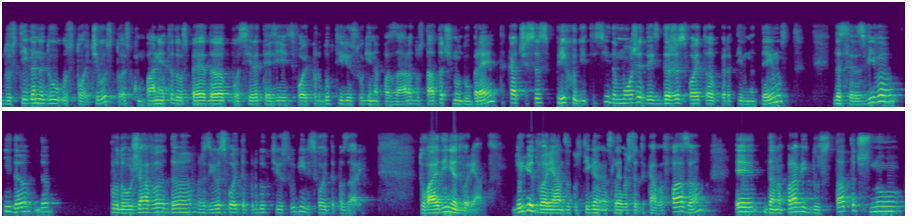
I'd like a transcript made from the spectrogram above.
достигане до устойчивост, т.е. компанията да успее да пласира тези свои продукти или услуги на пазара достатъчно добре, така че с приходите си да може да издържа своята оперативна дейност, да се развива и да, да продължава да развива своите продукти и услуги или своите пазари. Това е единият вариант. Другият вариант за достигане на следваща такава фаза е да направи достатъчно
